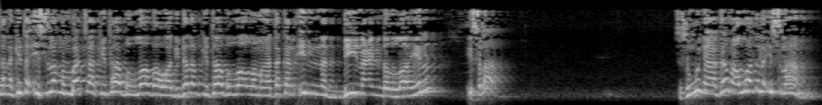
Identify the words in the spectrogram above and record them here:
Karena kita Islam membaca kitabullah bahwa di dalam kitabullah Allah mengatakan inna dina indallahil Islam. Sesungguhnya agama Allah adalah Islam.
